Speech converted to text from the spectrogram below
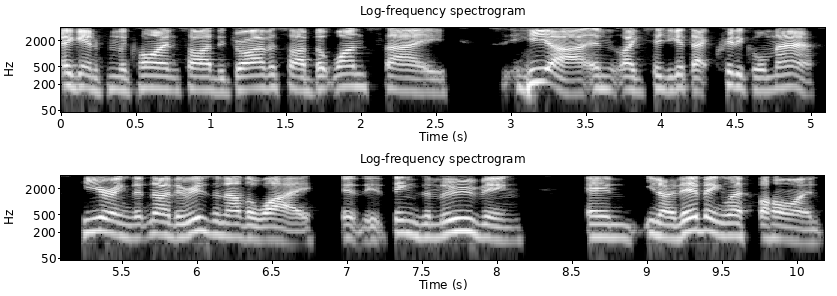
again, from the client side, the driver side, but once they hear and like I said, you get that critical mass, hearing that no, there is another way, it, it, things are moving and you know they're being left behind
